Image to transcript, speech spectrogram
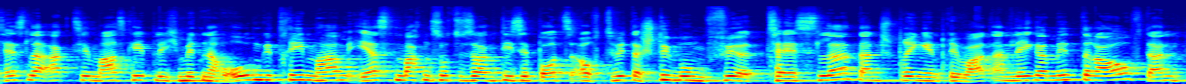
Tesla-Aktie maßgeblich mit nach oben getrieben haben. Erst machen sozusagen diese Bots auf Twitter Stimmung für Tesla, dann springen Privatanleger mit drauf, dann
